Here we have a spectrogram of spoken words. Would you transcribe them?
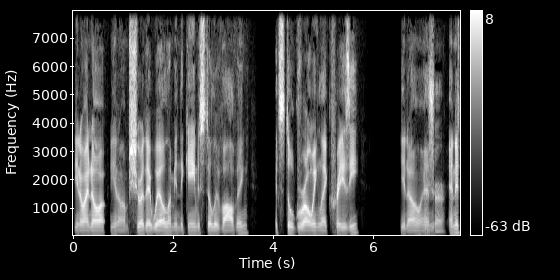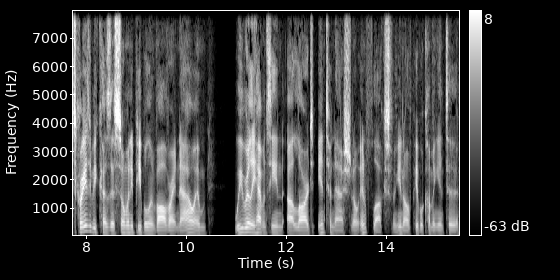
You know i know you know i'm sure they will. I mean the game is still evolving. It's still growing like crazy You know, and sure. and it's crazy because there's so many people involved right now, and we really haven't seen a large international influx. You know, of people coming into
